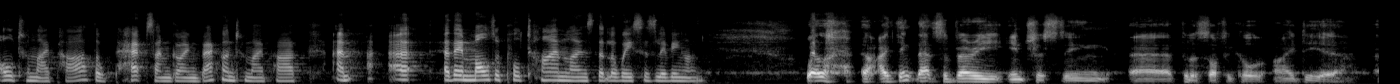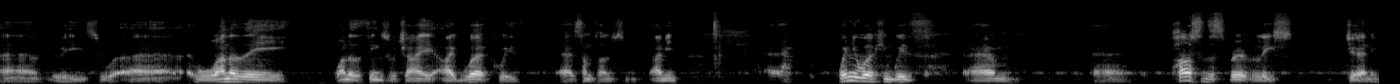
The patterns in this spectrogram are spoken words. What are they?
alter my path, or perhaps I'm going back onto my path. Um, uh, are there multiple timelines that Louise is living on? Well, I think that's a very interesting uh, philosophical idea, uh, Louise. Uh, one of the one of the things which I, I work with uh, sometimes, I mean, uh, when you're working with um, part of the spirit release journey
